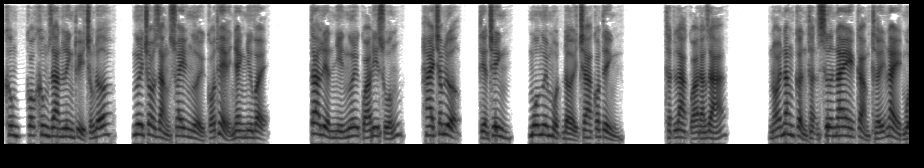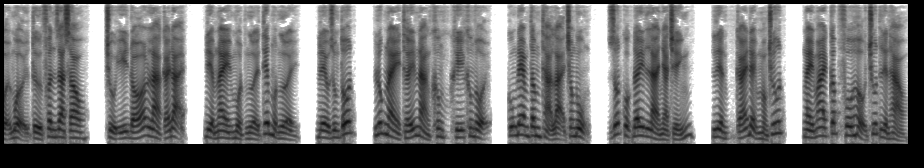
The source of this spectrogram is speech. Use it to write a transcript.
không có không gian linh thủy chống đỡ, ngươi cho rằng xoay người có thể nhanh như vậy. Ta liền nhìn ngươi quá đi xuống, 200 lượng, tiền trinh, mua ngươi một đời cha con tình. Thật là quá đáng giá. Nói năng cẩn thận xưa nay cảm thấy này muội muội từ phân ra sau, chủ ý đó là cái đại, điểm này một người tiếp một người, đều dùng tốt, lúc này thấy nàng không khí không đội, cũng đem tâm thả lại trong bụng, rốt cuộc đây là nhà chính, liền cái đệm mỏng chút, ngày mai cấp phô hậu chút liền hảo.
